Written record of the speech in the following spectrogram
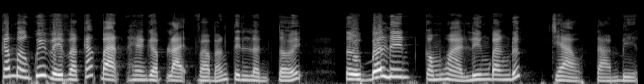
Cảm ơn quý vị và các bạn. Hẹn gặp lại vào bản tin lần tới. Từ Berlin, Cộng hòa Liên bang Đức. Chào, tạm biệt.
